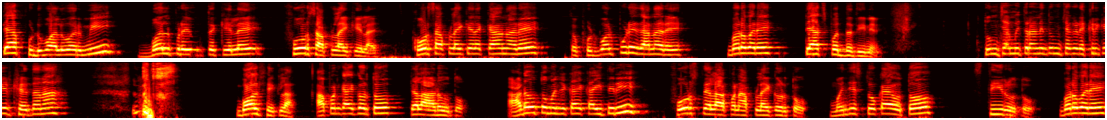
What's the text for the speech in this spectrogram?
त्या फुटबॉलवर मी बल प्रयुक्त केलंय फोर्स अप्लाय केलाय. फोर्स अप्लाय केला काय होणार आहे? तो फुटबॉल पुढे जाणार आहे. बरोबर आहे? त्याच पद्धतीने. तुमच्या मित्राने तुमच्याकडे क्रिकेट खेळताना बॉल फेकला. आपण काय करतो? त्याला अडवतो अडवतो म्हणजे काय? काहीतरी फोर्स त्याला आपण अप्लाय करतो. म्हणजेच तो काय होतो? स्थिर होतो. बरोबर आहे?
